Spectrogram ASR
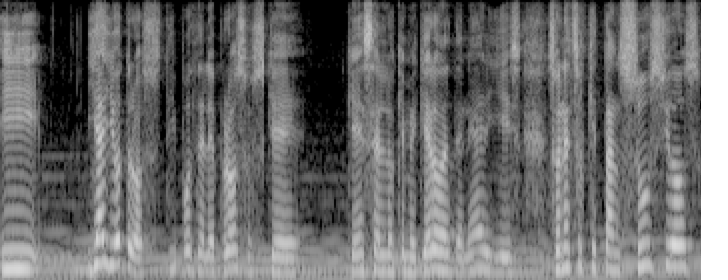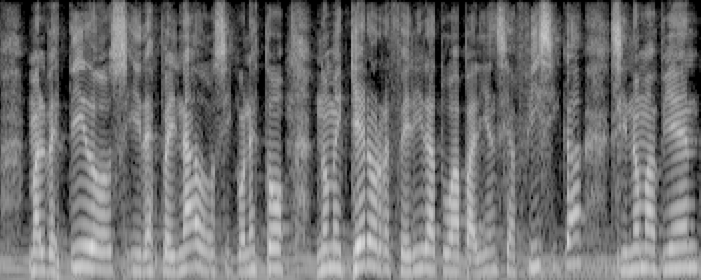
Y, hay otros tipos de leprosos que que es en lo que me quiero detener, y son estos que están sucios, mal vestidos y despeinados. Y con esto no me quiero referir a tu apariencia física, sino más bien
